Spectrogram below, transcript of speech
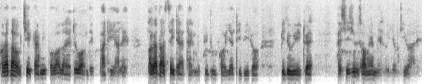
ဘာဂတကိုခြေခံပြီးပေါ်ပေါက်လာတဲ့လူဝန်တဲ့ပါတီကလည်းဘာဂတစိတ်ဓာတ်အတိုင်းပဲပြည်သူပေါ်ရက်တည်ပြီးတော့ပြည်သူတွေအတွက် ရှေ့ရှုဆောင်ရွက်မယ်လို့ယုံကြည်ပါတယ်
